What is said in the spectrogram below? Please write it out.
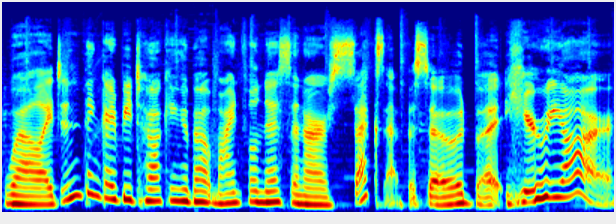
Well, I didn't think I'd be talking about mindfulness in our sex episode, but here we are.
